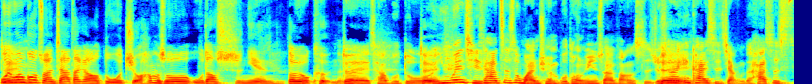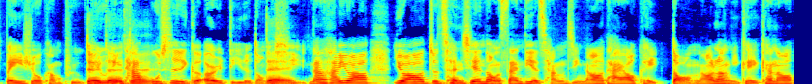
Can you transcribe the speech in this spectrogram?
我也问过专家大概要多久，他们说五到十年都有可能。对，差不多。对，因为其实它这是完全不同运算方式，就像一开始讲的，它是 spatial computing，它不是一个二 D 的东西。那它又要又要就呈现那种三 D 的场景，然后它还要可以动，然后让你可以看到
